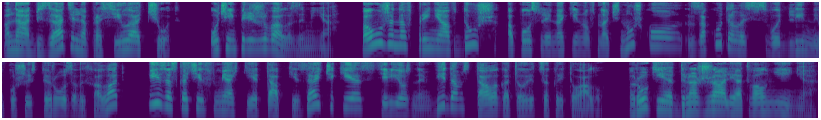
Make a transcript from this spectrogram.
Она обязательно просила отчет. Очень переживала за меня. Поужинав, приняв душ, а после накинув ночнушку, закуталась в свой длинный пушистый розовый халат и, заскочив в мягкие тапки-зайчики, с серьезным видом стала готовиться к ритуалу. Руки дрожали от волнения.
